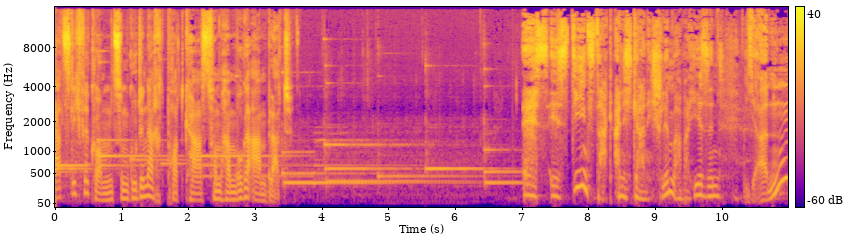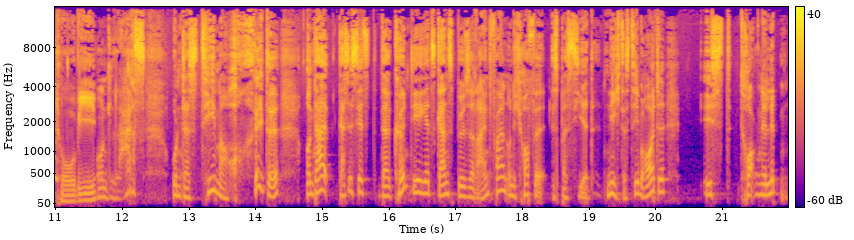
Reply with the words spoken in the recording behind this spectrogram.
Herzlich willkommen zum Gute Nacht Podcast vom Hamburger Armblatt. Es ist Dienstag, eigentlich gar nicht schlimm, aber hier sind Jan? Tobi. und Lars und das Thema heute und da das ist jetzt da könnt ihr jetzt ganz böse reinfallen und ich hoffe, es passiert nicht. Das Thema heute ist trockene Lippen.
